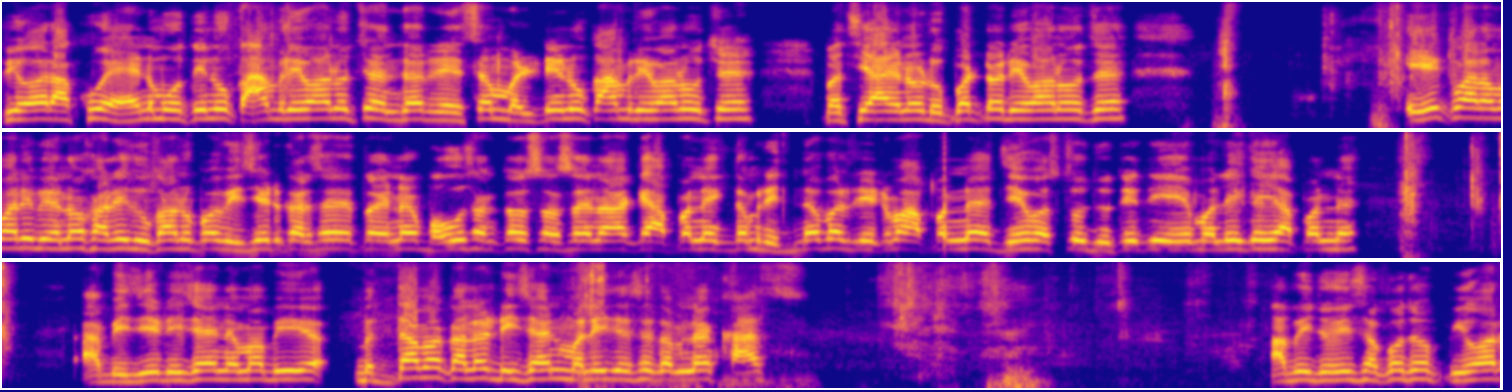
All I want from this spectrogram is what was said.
પ્યોર આખું હેન્ડ મોતીનું કામ રહેવાનું છે. અંદર રેશમ મલ્ટીનું કામ રહેવાનું છે. પછી આ એનો દુપટ્ટો રહેવાનો છે. એકવાર અમારી બહેનો ખાલી દુકાન ઉપર વિઝિટ કરશે તો એને બહુ સંતોષ થશે ના કે આપણને એકદમ રિઝનેબલ રેટમાં આપણને જે વસ્તુ જોતી હતી એ મળી ગઈ આપણને. આ બીજી ડિઝાઇન એમાં બી બધામાં કલર ડિઝાઇન મળી જશે તમને ખાસ. આ બી જોઈ શકો છો પ્યોર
